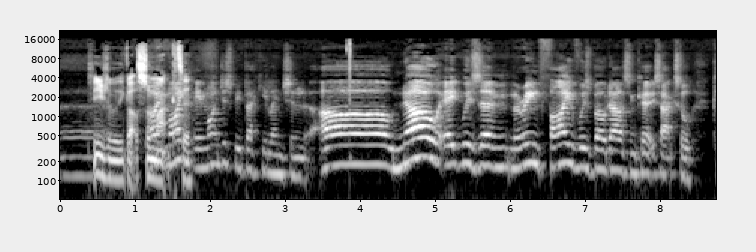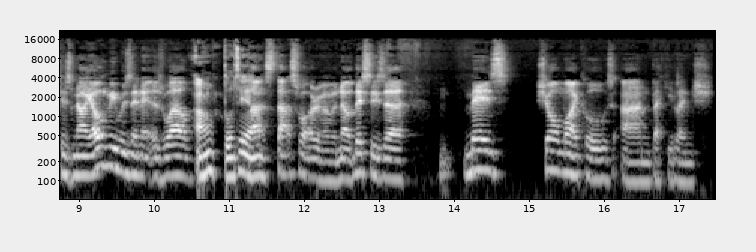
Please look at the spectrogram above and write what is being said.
Uh, so usually got some oh, it actor. Might, it might just be Becky Lynch and oh no, it was um, Marine Five was Bo Dallas and Curtis Axel because Naomi was in it as well. Oh bloody hell! That's that's what I remember. No, this is uh, Miz, Shawn Michaels, and Becky Lynch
